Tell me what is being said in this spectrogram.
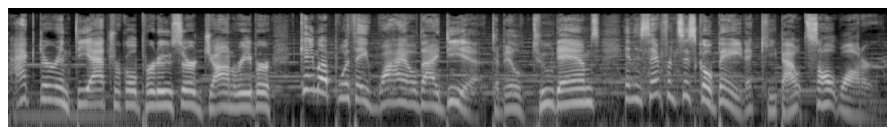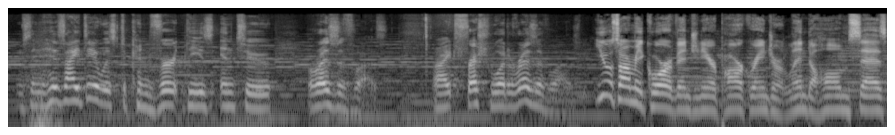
actor and theatrical producer John Reber came up with a wild idea to build two dams in the San Francisco Bay to keep out salt water. And his idea was to convert these into reservoirs right, freshwater reservoirs. U.S. Army Corps of Engineer Park Ranger Linda Holmes says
